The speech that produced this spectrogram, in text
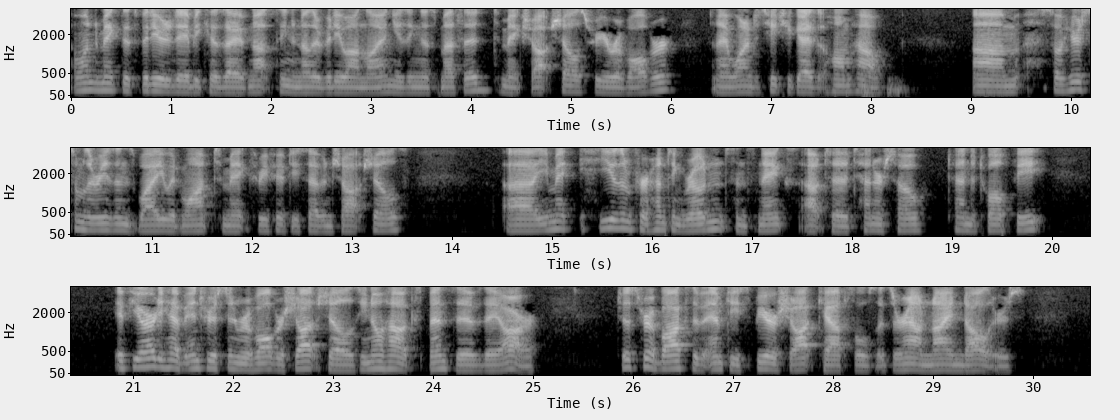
I wanted to make this video today because I have not seen another video online using this method to make shot shells for your revolver and I wanted to teach you guys at home how. Um, so here's some of the reasons why you would want to make 357 shot shells. Uh, you may use them for hunting rodents and snakes out to 10 or so, 10 to 12 feet. If you already have interest in revolver shot shells, you know how expensive they are. Just for a box of empty Speer shot capsules, it's around $9.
